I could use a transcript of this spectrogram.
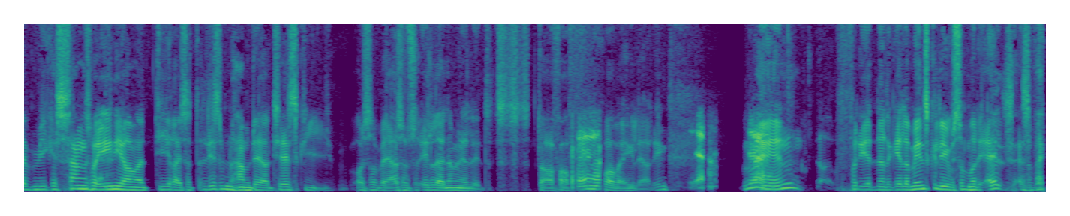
der, vi kan sagtens være enige om, at de rejser, ligesom ham der, jetski, og så versus et eller andet med lidt stoffer, for at være helt ærlig, ikke? Ja. Men, fordi at når det gælder menneskeliv, så må det alt... Altså, hvad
